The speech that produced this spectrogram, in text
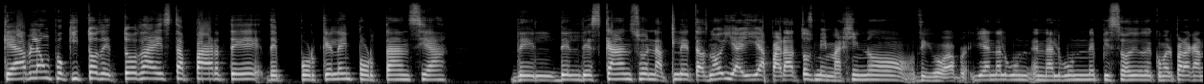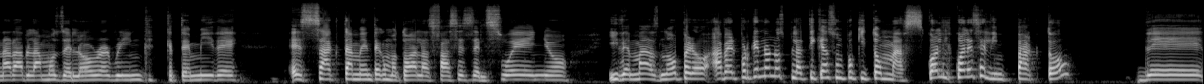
que habla un poquito de toda esta parte de por qué la importancia del, descanso en atletas, ¿no? Y hay aparatos, me imagino, digo, ya en algún, en algún episodio de Comer para Ganar hablamos del Aura Ring, que te mide exactamente como todas las fases del sueño y demás, ¿no? Pero a ver, ¿por qué no nos platicas un poquito más? ¿Cuál, cuál es el impacto de,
